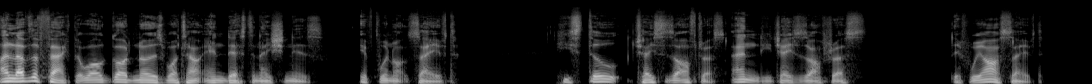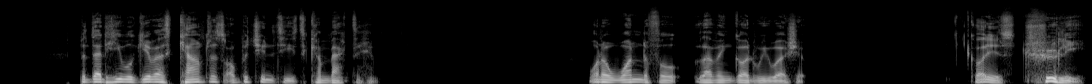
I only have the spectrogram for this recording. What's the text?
I love the fact that while God knows what our end destination is, if we're not saved, He still chases after us, and He chases after us if we are saved, but that He will give us countless opportunities to come back to Him. What a wonderful, loving God we worship. God is truly.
